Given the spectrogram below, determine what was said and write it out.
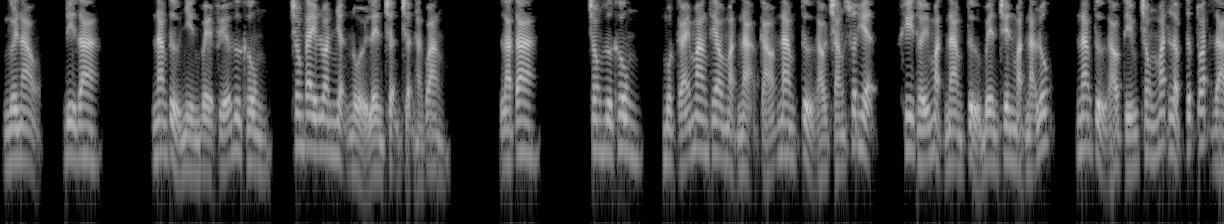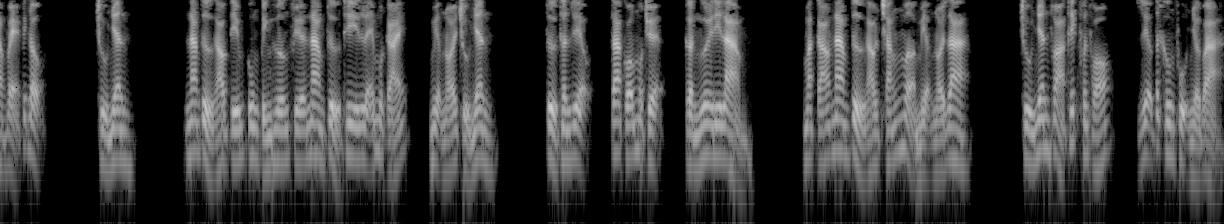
Người nào, đi ra. Nam tử nhìn về phía hư không, trong tay loan nhận nổi lên trận trận hạ quang. Là ta. Trong hư không, một cái mang theo mặt nạ cáo nam tử áo trắng xuất hiện, khi thấy mặt nam tử bên trên mặt nạ lúc, nam tử áo tím trong mắt lập tức toát ra vẻ kích động. Chủ nhân. Nam tử áo tím cung kính hướng phía nam tử thi lễ một cái miệng nói chủ nhân. Tử thân diệu ta có một chuyện, cần ngươi đi làm. Mặt cáo nam tử áo trắng mở miệng nói ra. Chủ nhân thỏa thích phân phó diệu tất không phụ nhờ bà.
